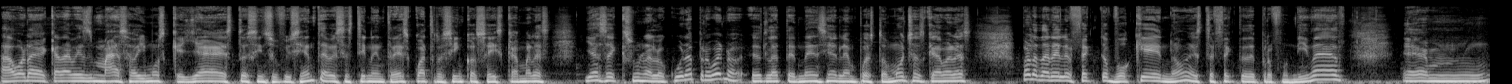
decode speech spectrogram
Ahora cada vez más oímos que ya esto es insuficiente, a veces tienen tres, cuatro, cinco, seis cámaras. Ya sé que es una locura, pero bueno, es la tendencia, le han puesto muchas cámaras para dar el efecto bokeh, ¿no? Este efecto de profundidad. Em,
